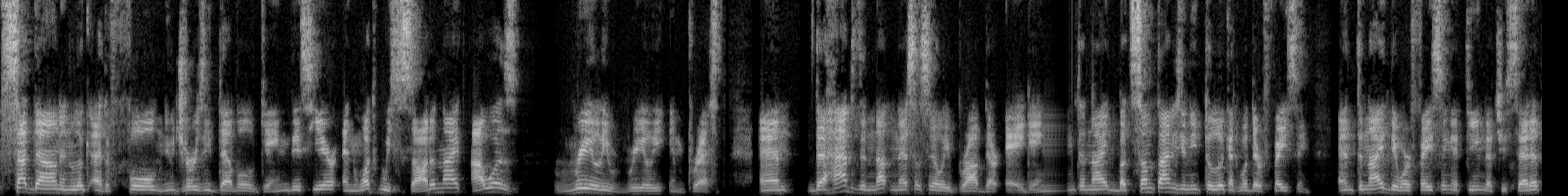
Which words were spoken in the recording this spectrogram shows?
sat down and looked at a full New Jersey Devil game this year. And what we saw tonight, I was really, really impressed. And the Habs did not necessarily brought their A game tonight, but sometimes you need to look at what they're facing. And tonight they were facing a team that you said it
